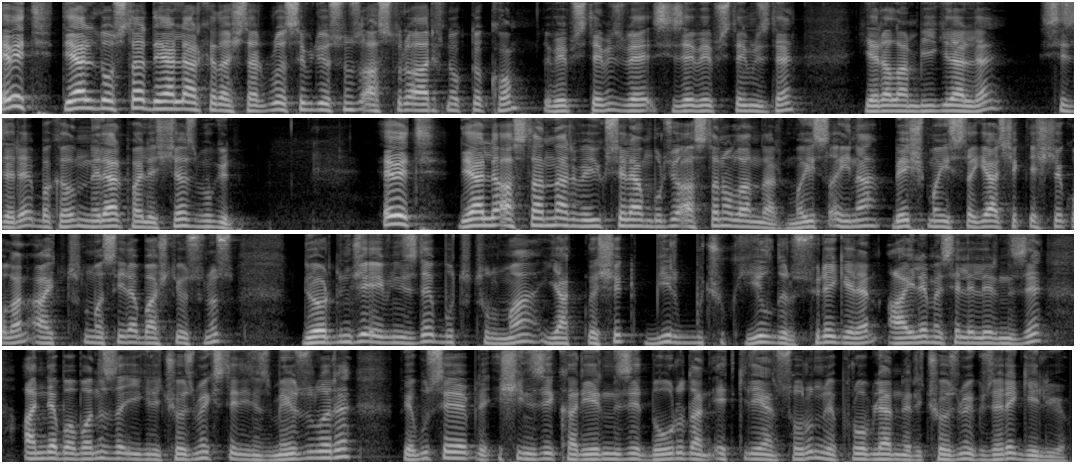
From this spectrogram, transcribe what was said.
Evet değerli dostlar, değerli arkadaşlar burası biliyorsunuz astroarif.com web sitemiz ve size web sitemizde yer alan bilgilerle sizlere bakalım neler paylaşacağız bugün. Evet değerli aslanlar ve yükselen burcu aslan olanlar Mayıs ayına 5 Mayıs'ta gerçekleşecek olan ay tutulmasıyla başlıyorsunuz. Dördüncü evinizde bu tutulma yaklaşık bir buçuk yıldır süre gelen aile meselelerinizi anne babanızla ilgili çözmek istediğiniz mevzuları ve bu sebeple işinizi, kariyerinizi doğrudan etkileyen sorun ve problemleri çözmek üzere geliyor.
